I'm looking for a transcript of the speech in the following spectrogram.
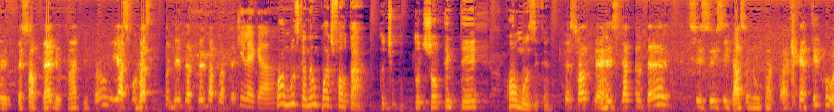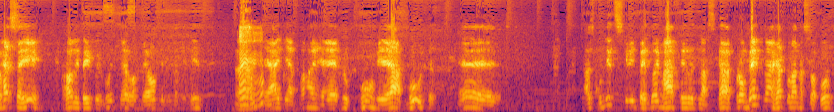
o pessoal pede o canto, então, e as conversas também dependem da plateia. Que legal. Qual música não pode faltar? Tipo, todo show tem que ter qual música? O pessoal é arriscado até se suicidasse num cantar, que é tipo essa aí, Holiday foi muito, né? O homem é homem, menina menina. Uhum. É ai minha mãe, é no fume, é a multa, é As Bonitas que me perdoem, mas a feira de lascar. Prometo não ejacular na sua boca.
